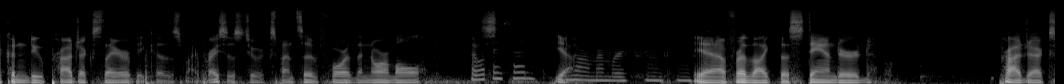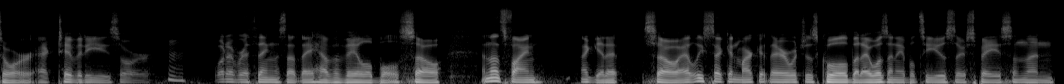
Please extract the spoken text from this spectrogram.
couldn't do projects there because my price is too expensive for the normal. Is that what they said? Yeah. I don't remember. Okay. Yeah, for like the standard projects or activities or Hmm. whatever things that they have available. So, and that's fine. I get it. So, at least I can market there, which is cool, but I wasn't able to use their space. And then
